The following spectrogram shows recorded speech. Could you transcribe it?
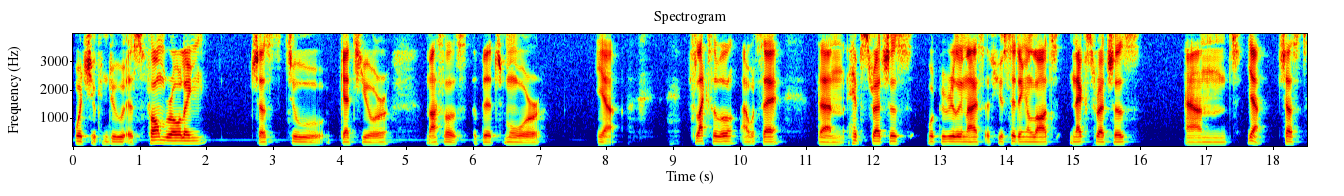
what you can do is foam rolling just to get your muscles a bit more, yeah, flexible, I would say. Then hip stretches would be really nice if you're sitting a lot. Neck stretches and yeah, just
